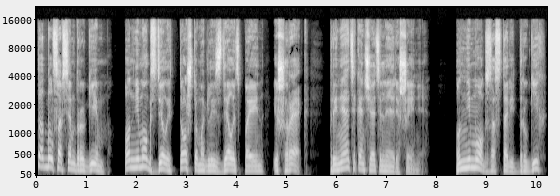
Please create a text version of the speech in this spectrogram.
Тот был совсем другим. Он не мог сделать то, что могли сделать Пейн и Шрек, принять окончательное решение. Он не мог заставить других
